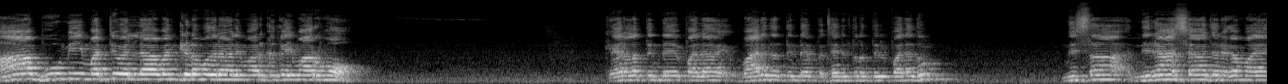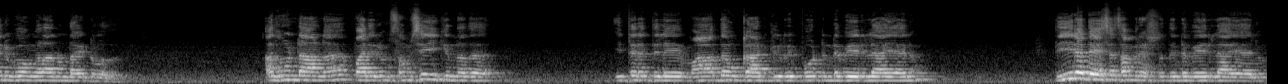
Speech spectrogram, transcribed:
ആ ഭൂമി മറ്റു എല്ലാ വൻകിട മുതലാളിമാർക്ക് കൈമാറുമോ? കേരളത്തിന്റെ പല ഭാരതത്തിന്റെ ചരിത്രത്തിൽ പലതും നിസ നിരാശാജനകമായ അനുഭവങ്ങളാണ് ഉണ്ടായിട്ടുള്ളത്. അതുകൊണ്ടാണ് പലരും സംശയിക്കുന്നത് ഇത്തരത്തിലെ മാധവ് ഗാഡ്ഗിൽ റിപ്പോർട്ടിന്റെ പേരിലായാലും തീരദേശ സംരക്ഷണത്തിന്റെ പേരിലായാലും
